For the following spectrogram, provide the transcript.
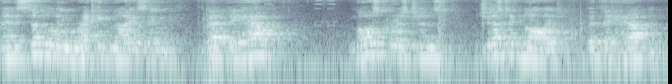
than simply recognizing that they happened. Most Christians just acknowledge that they happened.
